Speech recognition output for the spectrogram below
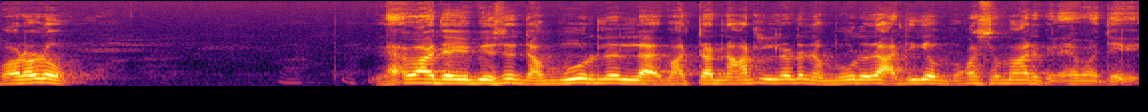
புரளும். லேவாதேவி பிஸ்னஸ் நம்ம ஊரில் இல்லை. மற்ற நாட்டில் விட நம்ம ஊரில் தான் அதிக மோசமாக இருக்குது லேவாதேவி.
